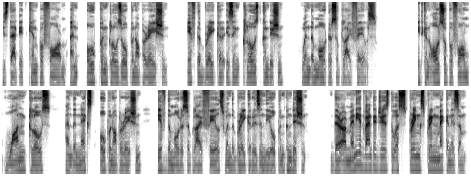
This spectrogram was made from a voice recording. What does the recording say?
is that it can perform an open-close-open operation if the breaker is in closed condition when the motor supply fails. It can also perform one close and the next open operation if the motor supply fails when the breaker is in the open condition. There are many advantages to a spring-spring mechanism.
